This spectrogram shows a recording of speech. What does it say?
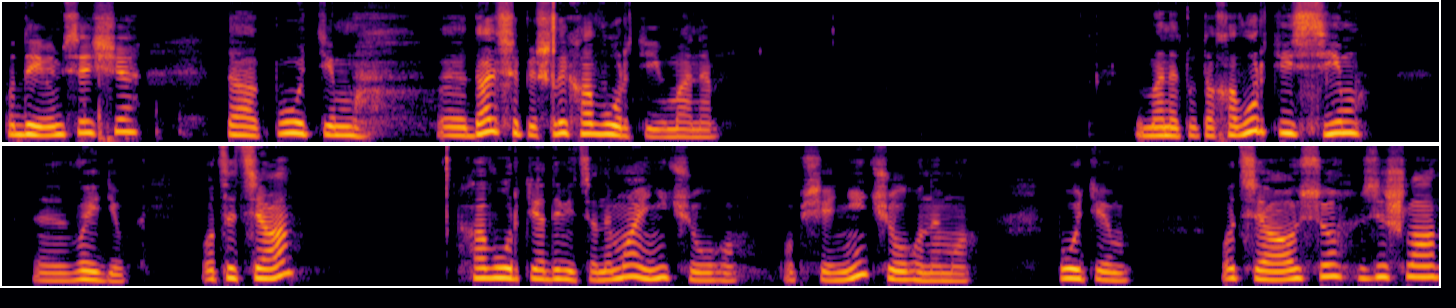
Подивимося ще. Так, потім е, далі пішли хавортії в мене. У мене тут хавортії 7 е, видів. Оце ця хавортія, дивіться, немає нічого. Взагалі нічого нема. Потім оця ось зійшла.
